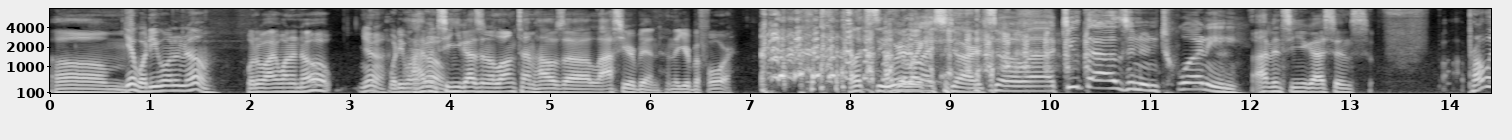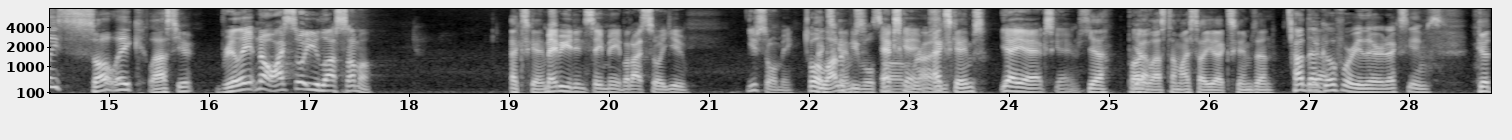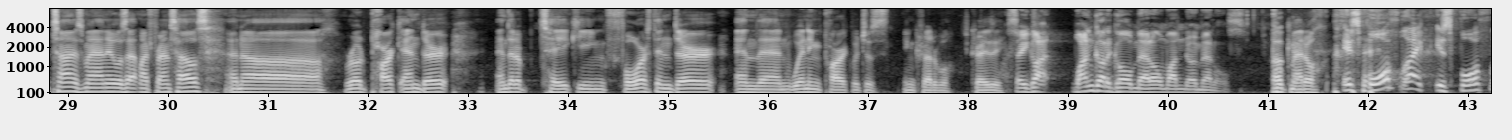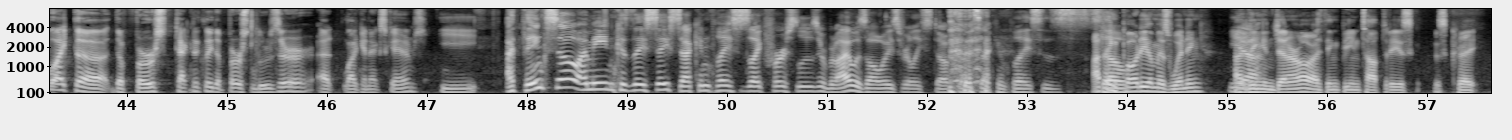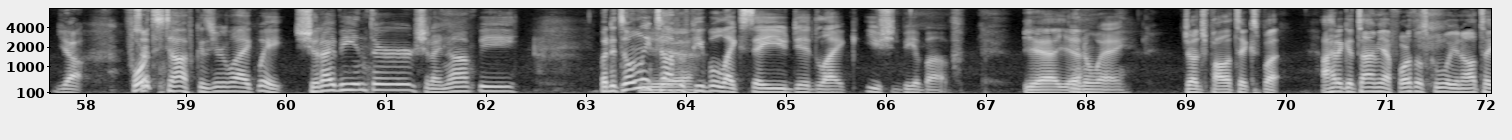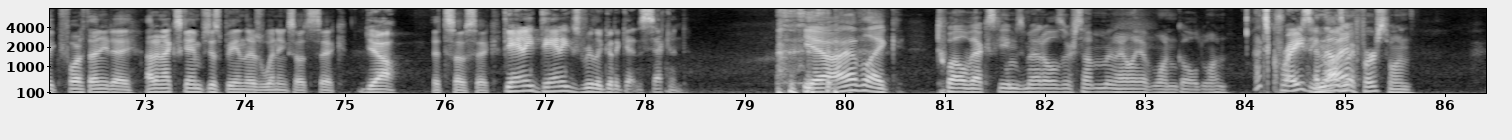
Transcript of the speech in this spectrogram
Um, Yeah, what do you want to know? What do I want to know? Yeah. What do you want I to know? I haven't seen you guys in a long time. How's uh, last year been and the year before? Let's see. Where do like- I start? So, uh, 2020. I haven't seen you guys since probably Salt Lake last year. Really? No, I saw you last summer. X Games. Maybe you didn't see me, but I saw you. You saw me. Well, a X lot of people saw X him, Games. right? X Games. Yeah, yeah, X Games. Yeah, probably Yeah. last time I saw you X Games then. How'd that Yeah. go for you there at X Games? Good times, man. It was at my friend's house and uh rode park and dirt. Ended up taking fourth in dirt and then winning park, which was incredible. It's crazy. So you got one got a gold medal, one no medals. Poke medal. Is fourth like is fourth like the the first technically the first loser at like an X Games? I think so. I mean, because they say second place is like first loser, but I was always really stoked on second places. I think podium is winning. Yeah. I think in general, I think being top three is, is great. Yeah. fourth's tough because you're like, wait, should I be in third? Should I not be? But it's only tough if people like say you did like you should be above Yeah, yeah. in a way. Judge politics, but I had a good time. Yeah, fourth was cool. You know, I'll take fourth any day. At an X Games, just being there's winning, so it's sick. Yeah. It's so sick. Danny Danny's really good at getting second. Yeah, I have like 12 X Games medals or something, and I only have one gold one. That's crazy. and that was my first one.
